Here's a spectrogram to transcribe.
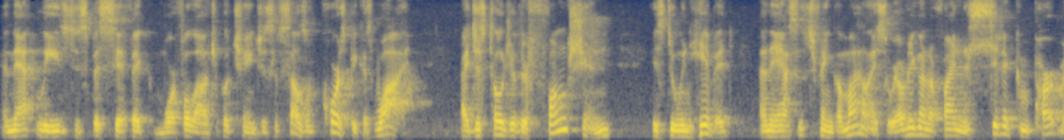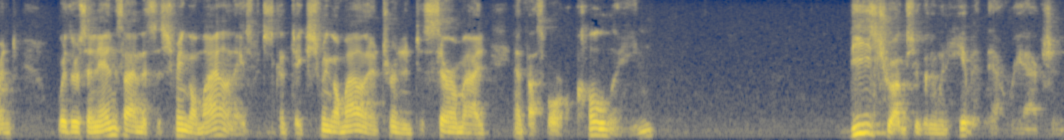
And that leads to specific morphological changes of cells. Of course, because why? I just told you their function is to inhibit an acid sphingomyelinase. So wherever you're going to find an acidic compartment where there's an enzyme that's a sphingomyelinase, which is going to take sphingomyelin and turn into ceramide and phosphorylcholine, these drugs are going to inhibit that reaction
